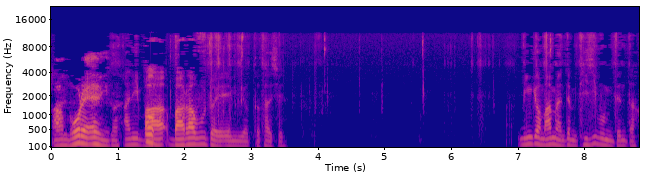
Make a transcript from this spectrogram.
아, 뭐래, M 이거. 아니, 마, 마라우더의 M이었다, 사실. 민규가 마음에 안 들면 뒤집으면 된다.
